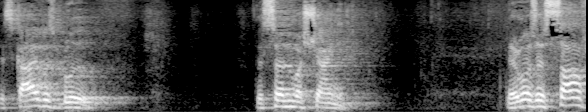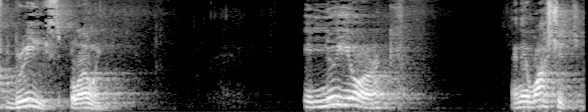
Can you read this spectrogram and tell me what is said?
The sky was blue. The sun was shining. There was a soft breeze blowing. In New York and in Washington,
